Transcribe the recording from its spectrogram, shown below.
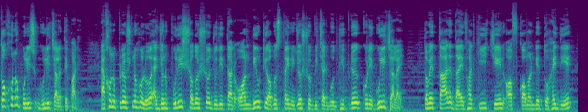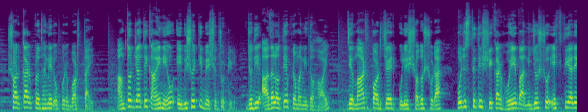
তখনও পুলিশ গুলি চালাতে পারে। এখন প্রশ্ন হলো, একজন পুলিশ সদস্য যদি তার অন ডিউটি অবস্থায় নিজস্ব বিচার বুদ্ধি প্রয়োগ করে গুলি চালায়, তবে তার দায়ভার কি চেইন অফ কমান্ডের দোহাই দিয়ে সরকার প্রধানের ওপর বর্তায়? আন্তর্জাতিক আইনেও এই বিষয়টি বেশ জটিল। যদি আদালতে প্রমাণিত হয় যে মাঠ পর্যায়ের পুলিশ সদস্যরা পরিস্থিতির শিকার হয়ে বা নিজস্ব এখতিয়ারে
